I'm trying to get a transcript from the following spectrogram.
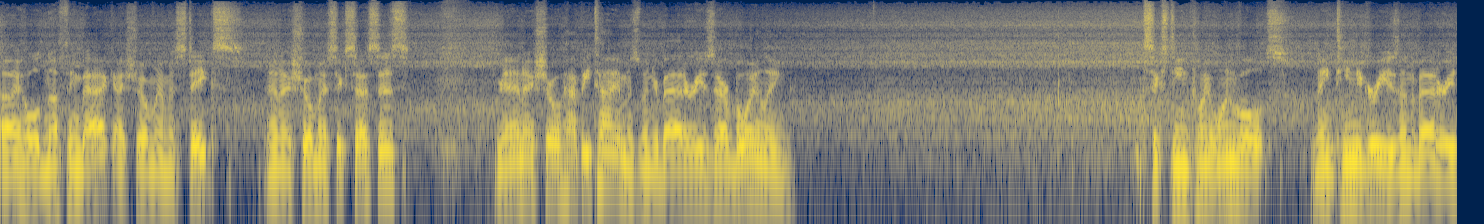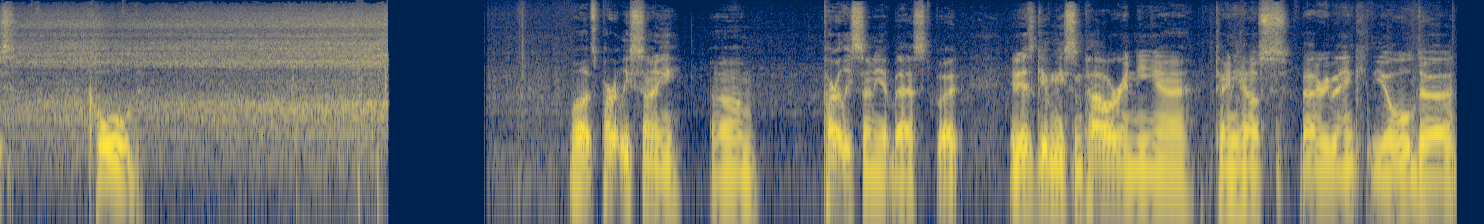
I hold nothing back. I show my mistakes, and I show my successes, and I show happy times when your batteries are boiling. 16.1 volts, 19 degrees on the batteries. Cold. Well, it's partly sunny, um, partly sunny at best, but it is giving me some power in the uh, tiny house battery bank, the old uh,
